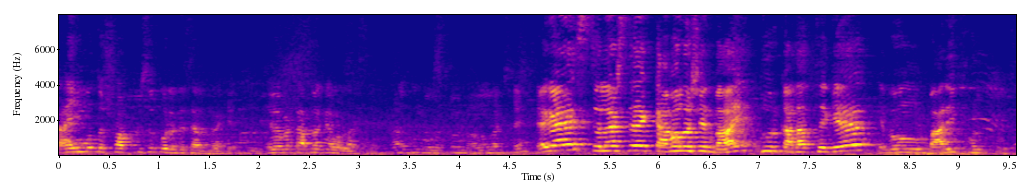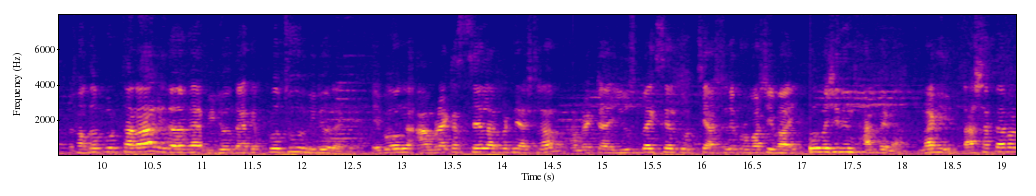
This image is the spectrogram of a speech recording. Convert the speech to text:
টাইম মতো সবকিছু করে দিয়েছে আপনাকে। এই ব্যাপারটা আপনার কেমন লাগছে? আলহামদুলিল্লাহ খুবই ভালো লাগছে। Hey guys, চলে আসছে কামাল হোসেন ভাই দূর কাদার থেকে এবং বাড়ি ফুলপুর সদরপুর থানা হৃদয় ভাই ভিডিও দেখে প্রচুর ভিডিও দেখে। এবং আমরা একটা সেল আপডেট নিয়ে আসলাম। আমরা একটা ইউজ বাইক সেল করছি আসলে প্রবাসী ভাই। খুব বেশি দিন থাকবে না নাকি? তার সাথে আবার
